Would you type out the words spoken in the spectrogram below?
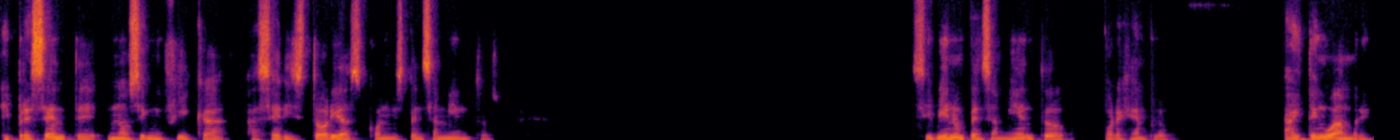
Y presente no significa hacer historias con mis pensamientos. Si viene un pensamiento, por ejemplo, ay, tengo hambre.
